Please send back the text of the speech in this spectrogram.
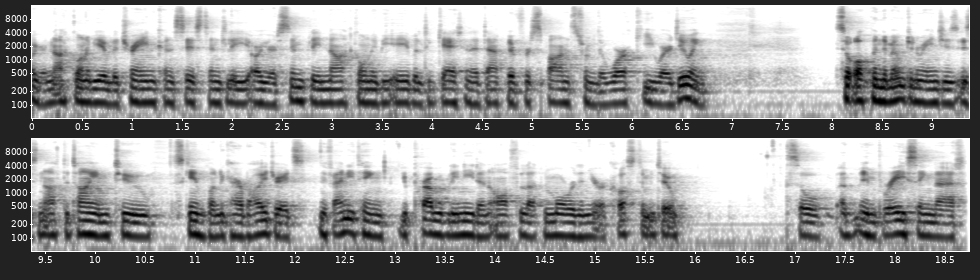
or you're not going to be able to train consistently, or you're simply not going to be able to get an adaptive response from the work you are doing. So, up in the mountain ranges is not the time to skimp on the carbohydrates. If anything, you probably need an awful lot more than you're accustomed to. So, um, embracing that,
